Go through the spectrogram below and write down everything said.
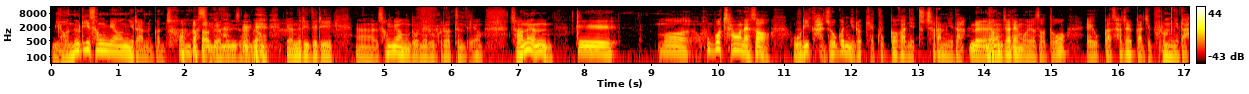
며느리 성명이라는 건 처음 봤습니다. 며느리 성명. 네, 며느리들이 어, 성명도 내고 그렇던데요. 저는 그 뭐 홍보 차원에서 우리 가족은 이렇게 국가관이 투철합니다. 네. 명절에 모여서도 애국가 사절까지 부릅니다.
